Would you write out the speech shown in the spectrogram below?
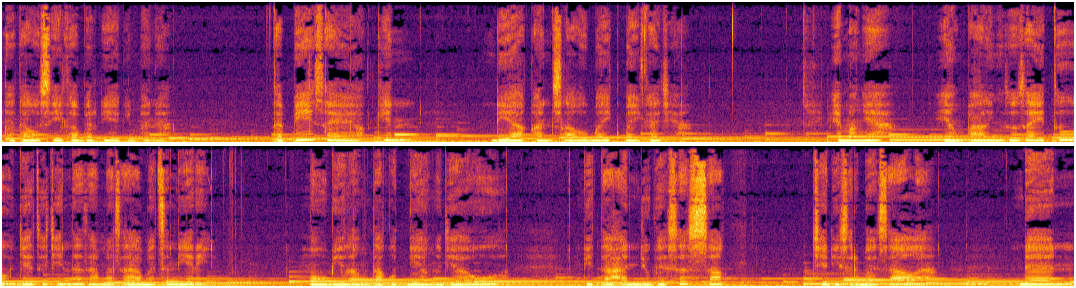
nggak tahu sih kabar dia gimana. Tapi saya yakin dia akan selalu baik-baik aja. Emang ya, yang paling susah itu jatuh cinta sama sahabat sendiri. Mau bilang takut dia ngejauh, ditahan juga sesak, jadi serba salah, dan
